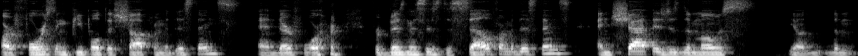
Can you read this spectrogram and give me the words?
are forcing people to shop from a distance and therefore for businesses to sell from a distance and chat is just the most you know the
